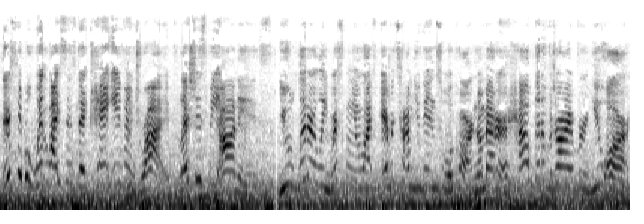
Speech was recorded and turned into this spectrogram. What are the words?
there's people with license that can't even drive. Let's just be honest. You literally risking your life every time you get into a car. No matter how good of a driver you are,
